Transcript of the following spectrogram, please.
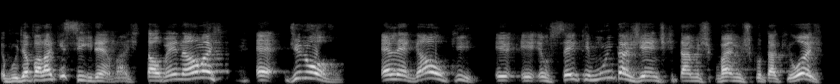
Eu podia falar que sim, né? Mas talvez não, mas é, de novo, é legal que eu, eu sei que muita gente que tá, vai me escutar aqui hoje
